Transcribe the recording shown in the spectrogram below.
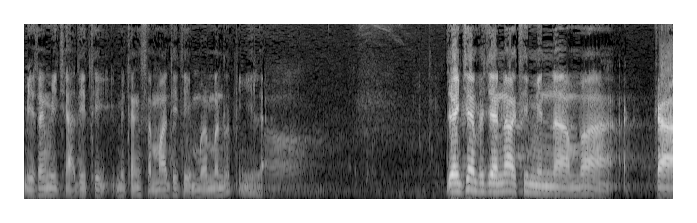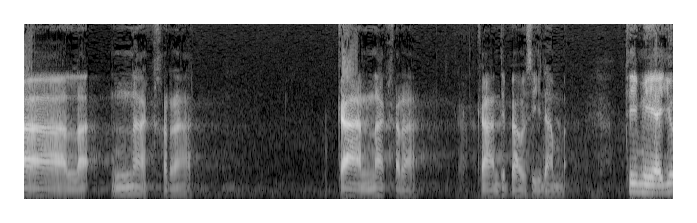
มีทั้งมิจฉาทิฏฐิมีทั้งสัมมาทิฏฐิเหมือนมนุษย์อย่างนี้แหละ อย่างเช่นพญานาคที่มีนามว่ากาลนาคราช การนาคราช การที่แปลว่าสีดำอะ ที่มีอายุ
